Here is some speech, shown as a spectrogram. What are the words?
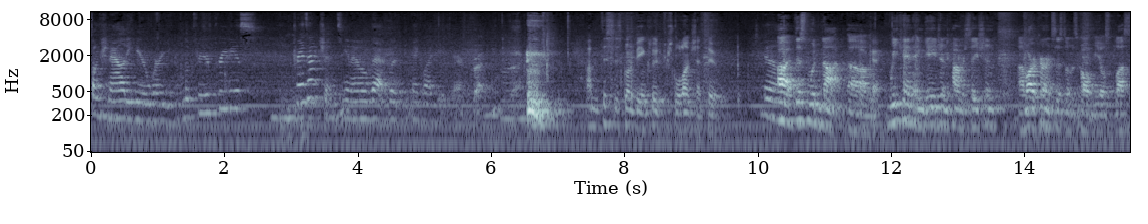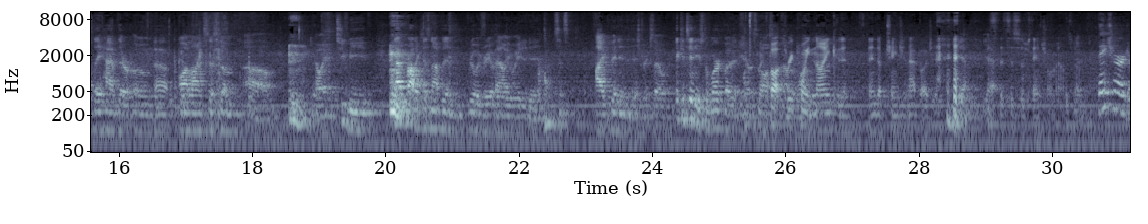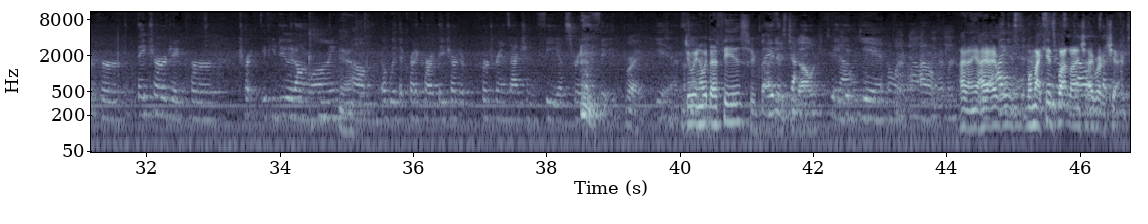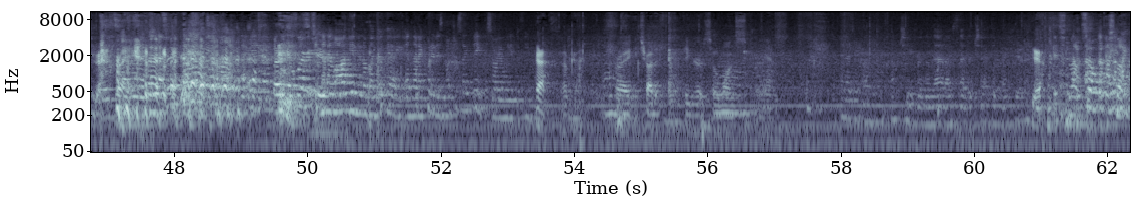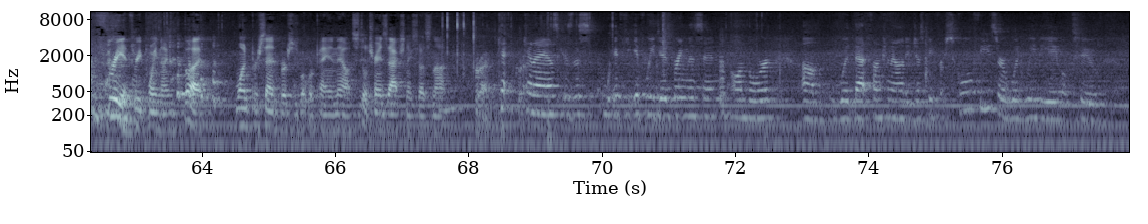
functionality here where you can look through your previous transactions, you know, that would make life easier. Correct. Um, This is going to be included for school lunch then, too? No. Uh, this would not. Um, Okay. We can engage in a conversation. Um, our current system is called Meals Plus. They have their own good. online system. Um, you know, and to be, that product has not been really reevaluated in, since I've been in the district. So it continues to work, but it, you know, it's I also thought 3.9 could end up changing that budget. Yeah, yeah. It's it's a substantial amount, so. They charge a per, they charge a per, tra- if you do it online, Yeah. um, with a credit card, they charge a per transaction fee, a straight up fee. Right. Yeah. Do we know what that fee is? or- I think it's two dollars. Two dollars. Yeah, no, I don't, I don't remember. I don't, I, I, just- when my I kids said bought lunch, I wrote a check. like for two days. I I guess alert, it's and I log in, and I'm like, okay, and then I put in as much as I think, so I only get the Yeah, feedback. okay. Right, you try to figure it so once, yeah. I'm cheaper than that, I send a check with my kid. Yeah, It's not, So it's I- not free at 3.9, but 1% versus what we're paying now. It's still transactionally, so it's not, Correct. Can, can I ask, is this, if, if we did bring this in on board, um, would that functionality just be for school fees, or would we be able to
